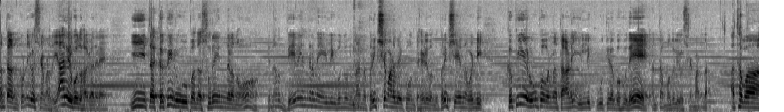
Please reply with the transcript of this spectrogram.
ಅಂತ ಅಂದ್ಕೊಂಡು ಯೋಚನೆ ಮಾಡಿದೆ. ಯಾರಿರ್ಬೋದು ಹಾಗಾದರೆ? ಈತ ಕಪಿ ರೂಪದ ಸುರೇಂದ್ರನೋ? ಏನಾದ್ರು ದೇವೇಂದ್ರನೇ ಇಲ್ಲಿಗೆ ಬಂದು ನನ್ನನ್ನು ಪರೀಕ್ಷೆ ಮಾಡಬೇಕು ಅಂತ ಹೇಳಿ ಒಂದು ಪರೀಕ್ಷೆಯನ್ನು ಒಡ್ಡಿ ಕಪಿಯ ರೂಪವನ್ನು ತಾಳಿ ಇಲ್ಲಿ ಕೂತಿರಬಹುದೇ ಅಂತ ಮೊದಲು ಯೋಚನೆ ಮಾಡ್ದ. ಅಥವಾ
